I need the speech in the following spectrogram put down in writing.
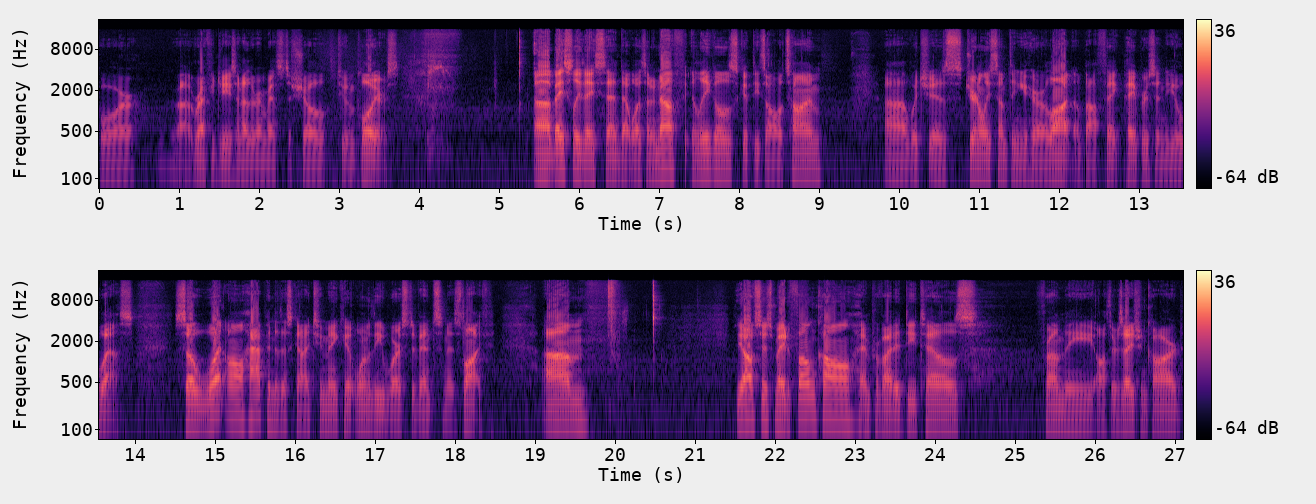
for uh, refugees and other immigrants to show to employers. Uh, basically, they said that wasn't enough. Illegals get these all the time, uh, which is generally something you hear a lot about fake papers in the U.S. So, what all happened to this guy to make it one of the worst events in his life? Um, the officers made a phone call and provided details from the authorization card.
